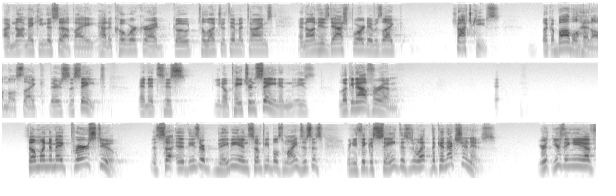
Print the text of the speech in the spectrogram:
I'm not making this up. I had a coworker, I'd go to lunch with him at times, and on his dashboard, it was like tchotchkes, like a bobblehead almost. Like there's the saint, and it's his, you know, patron saint, and he's looking out for him. Someone to make prayers to. These are maybe in some people's minds, this is when you think of saint, this is what the connection is. You're, you're thinking of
